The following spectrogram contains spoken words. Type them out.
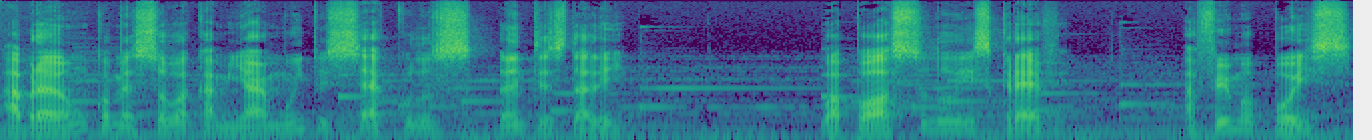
Abraão começou a caminhar muitos séculos antes da lei. O apóstolo escreve: Afirmo, pois,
